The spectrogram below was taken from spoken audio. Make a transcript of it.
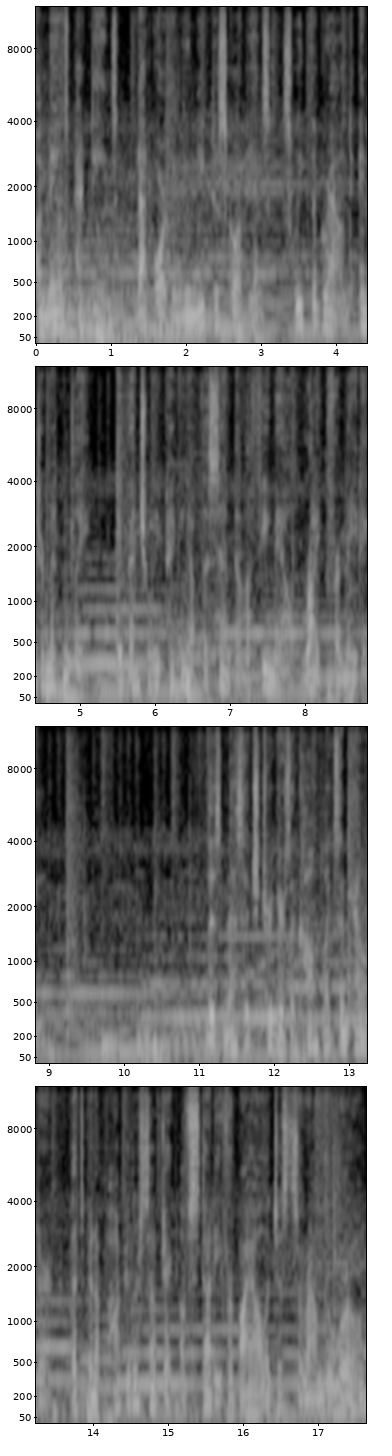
A male's pectines, that organ unique to scorpions, sweep the ground intermittently, eventually picking up the scent of a female ripe for mating. This message triggers a complex encounter that's been a popular subject of study for biologists around the world.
